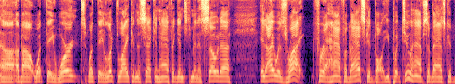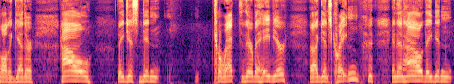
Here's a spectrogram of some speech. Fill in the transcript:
Uh, about what they weren't, what they looked like in the second half against Minnesota. And I was right for a half of basketball. You put two halves of basketball together, how they just didn't correct their behavior uh, against Creighton, and then how they didn't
